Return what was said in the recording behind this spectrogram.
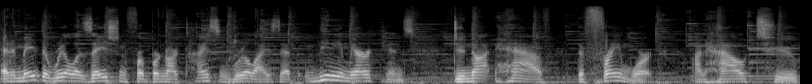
And it made the realization for Bernard Tyson realize that many Americans do not have the framework on how to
